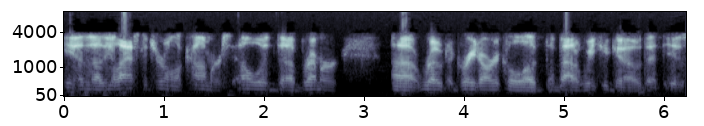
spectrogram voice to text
in uh, the Alaska Journal of Commerce. Elwood uh, Brehmer uh, wrote a great article about a week ago that is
